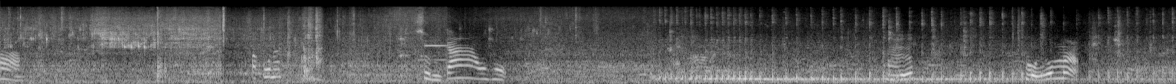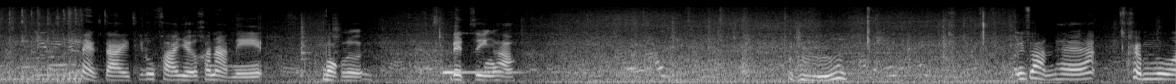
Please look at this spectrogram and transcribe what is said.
ค่ะสักครู่นะศูนย์เก้าหก อืม หมูนุ่มอะไม่แปลกใจที่ลูกค้าเยอะขนาดนี้ บอกเลย เด็ดจริงค่ะอือหืออีสานแท้เค็มนัว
